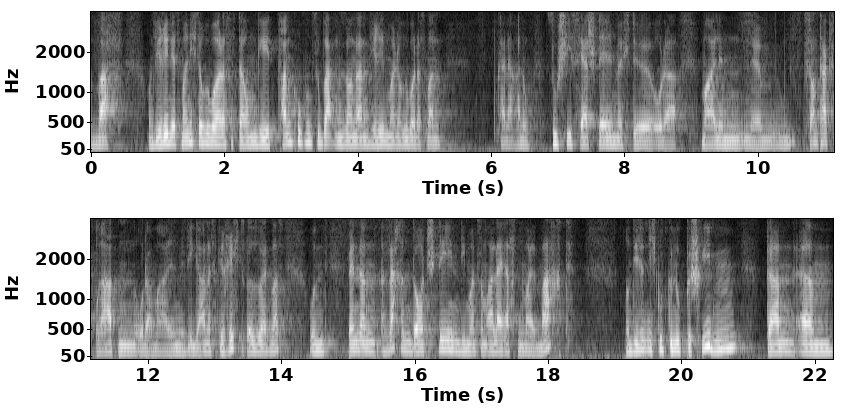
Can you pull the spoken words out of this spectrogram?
was. Und wir reden jetzt mal nicht darüber, dass es darum geht, Pfannkuchen zu backen, sondern wir reden mal darüber, dass man keine Ahnung, Sushis herstellen möchte oder mal einen ähm, Sonntagsbraten oder mal ein veganes Gericht oder so etwas. Und wenn dann Sachen dort stehen, die man zum allerersten Mal macht und die sind nicht gut genug beschrieben, dann ähm,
